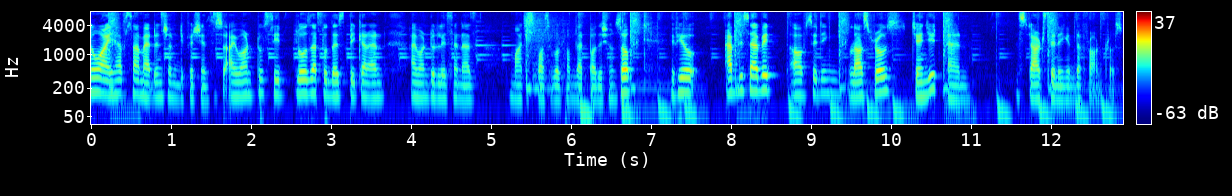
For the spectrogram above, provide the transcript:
know i have some attention deficiency so i want to sit closer to the speaker and i want to listen as much as possible from that position. So if you have this habit of sitting last rows change it and start sitting in the front rows.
